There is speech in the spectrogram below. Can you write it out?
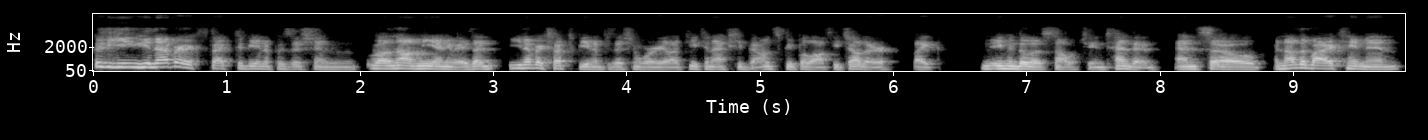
because you, you never expect to be in a position, well, not me anyways, and you never expect to be in a position where you're like you can actually bounce people off each other, like even though it's not what you intended. And so another buyer came in,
